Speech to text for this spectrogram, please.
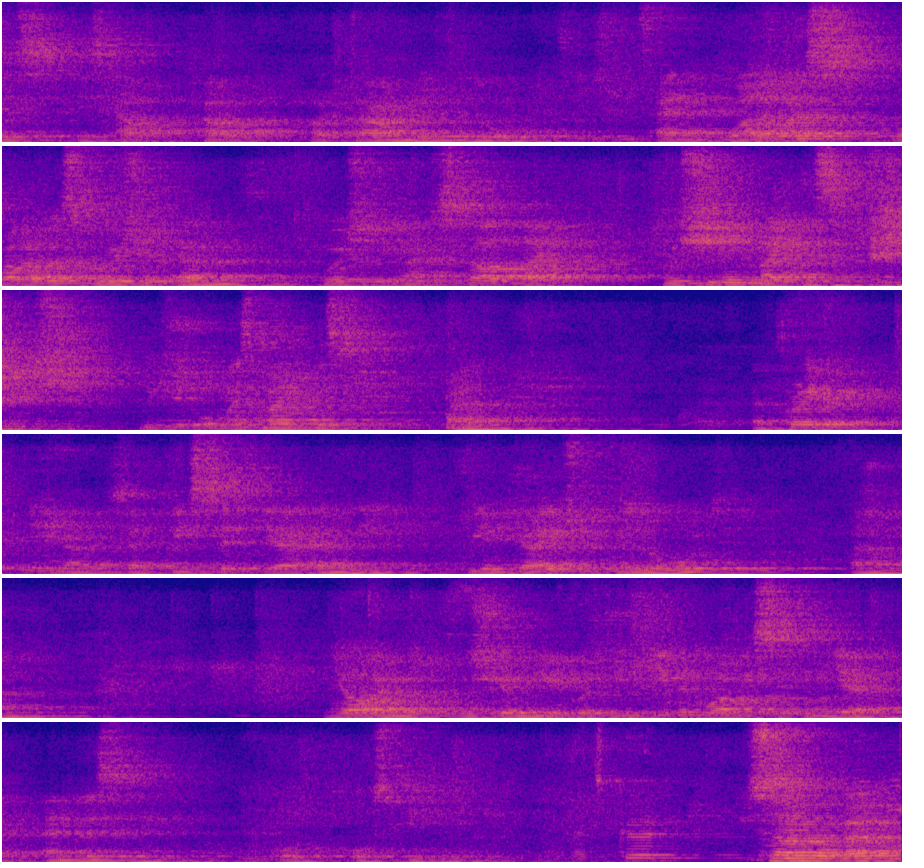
is, is, is our, our, our time with the Lord. And while I was, while I was worship, um, worshiping, I just felt like we shouldn't make this a preach. We should almost make this um, a prayer. You know, that we sit here and we, we engage with the Lord. Um, yeah, and we, we commune with Him even while we're sitting here and listening or, or speaking. That's good. So um,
